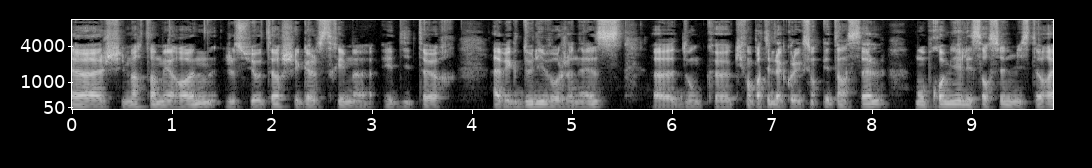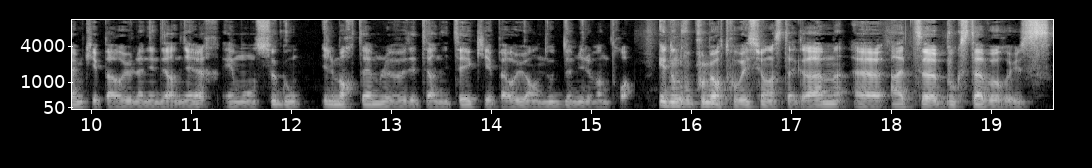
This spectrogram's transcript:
Euh, je suis Martin Méron, je suis auteur chez Gulfstream euh, éditeur avec deux livres jeunesse, euh, donc qui font partie de la collection Étincelle. Mon premier, Les sorciers de qui est paru l'année dernière, et mon second, Il Mortem, le vœu d'éternité, qui est paru en août 2023. Et donc vous pouvez me retrouver sur Instagram, at Bookstavorus,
